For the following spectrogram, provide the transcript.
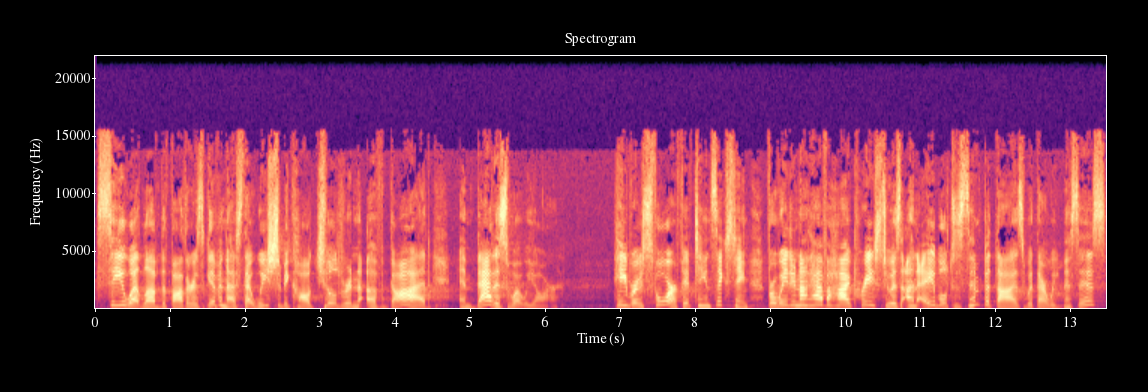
See what love the Father has given us, that we should be called children of God, and that is what we are. Hebrews 4 15, 16. For we do not have a high priest who is unable to sympathize with our weaknesses,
